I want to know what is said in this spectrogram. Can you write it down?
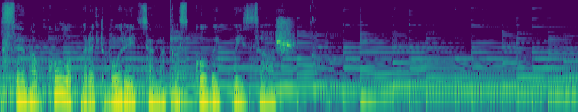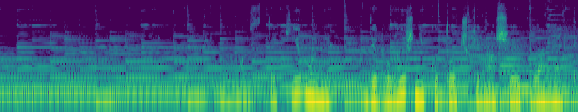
все навколо перетворюється на казковий пейзаж. Ось такі вони дивовижні куточки нашої планети,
